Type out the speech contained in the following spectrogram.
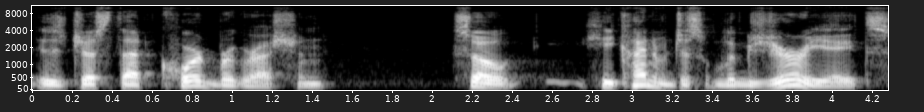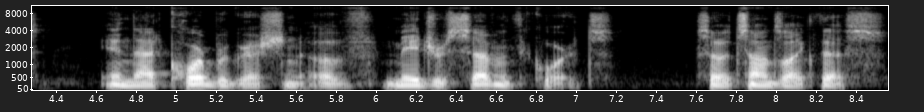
is just that chord progression. So he kind of just luxuriates in that chord progression of major seventh chords. So it sounds like this.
